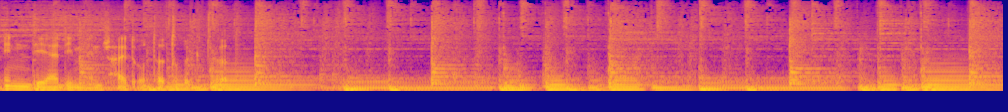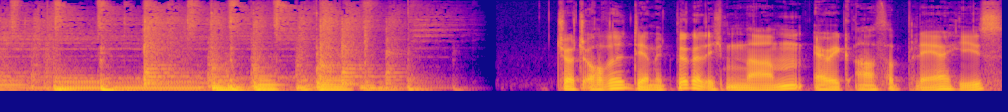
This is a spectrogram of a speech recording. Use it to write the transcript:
in der die Menschheit unterdrückt wird. George Orwell, der mit bürgerlichem Namen Eric Arthur Blair hieß,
